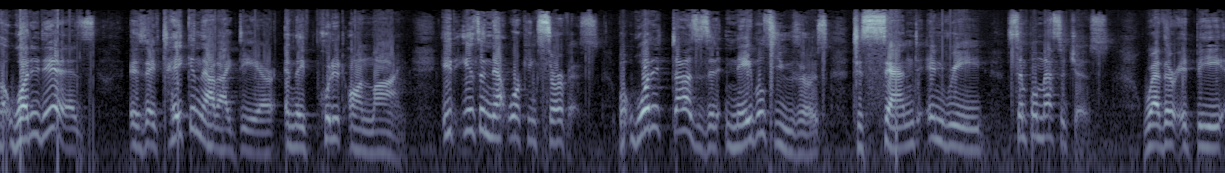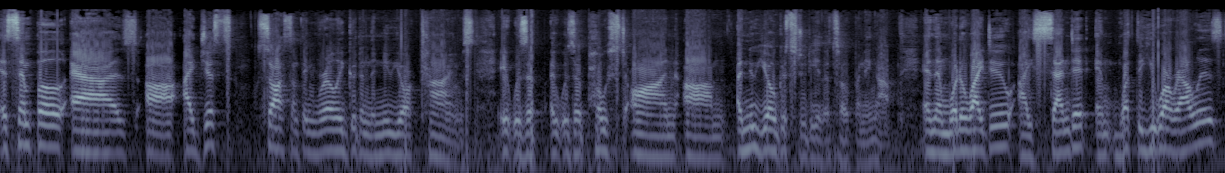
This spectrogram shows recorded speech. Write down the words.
But what it is, is they've taken that idea and they've put it online. It is a networking service. But what it does is it enables users to send and read simple messages, whether it be as simple as uh, I just saw something really good in the New York Times. It was a, it was a post on um, a new yoga studio that's opening up. And then what do I do? I send it, and what the URL is,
